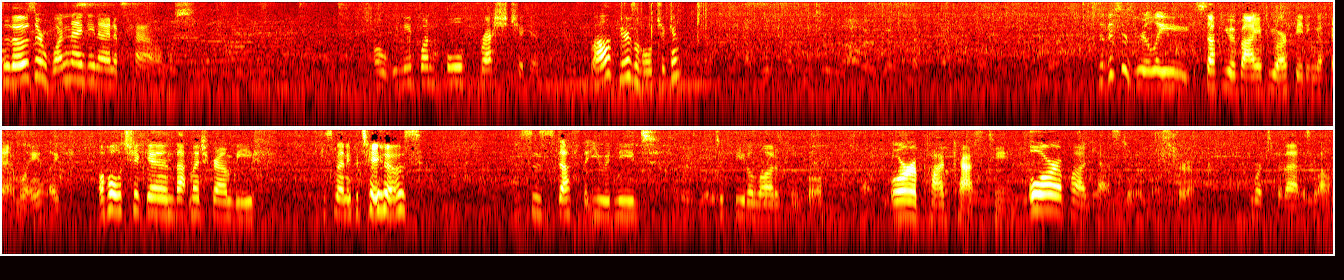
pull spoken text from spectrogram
So those are $1.99 a pound. Oh, we need one whole fresh chicken. Well, here's a whole chicken. So this is really stuff you would buy if you are feeding a family, like a whole chicken, that much ground beef, this many potatoes. This is stuff that you would need to feed a lot of people, Or a podcast team. or a podcast team. That's true. Works for that as well.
